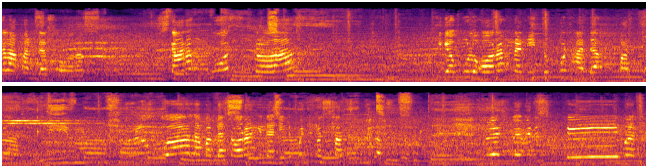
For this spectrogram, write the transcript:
ya 18 orang. Sekarang gua kelas 30 orang dan itu pun ada 4 kelas. Dulu gua 18 orang dan itu pun cuma satu kelas. Dulu SBM itu sepi banget.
